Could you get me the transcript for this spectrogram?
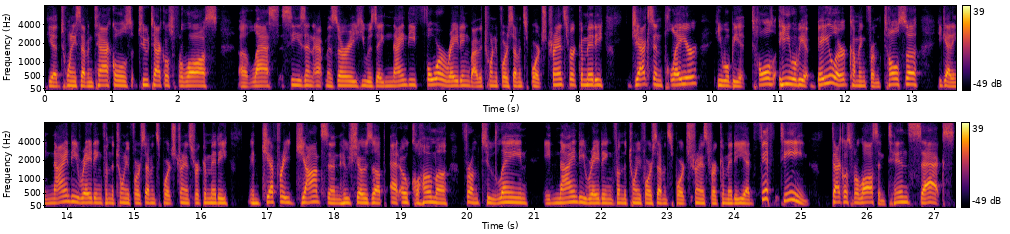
He had 27 tackles, two tackles for loss uh, last season at Missouri. He was a 94 rating by the 24/7 Sports Transfer Committee. Jaxon Player, he will be at Tul- he will be at Baylor coming from Tulsa. He got a 90 rating from the 24/7 Sports Transfer Committee. And Jeffery Johnson, who shows up at Oklahoma from Tulane, a 90 rating from the 24/7 Sports Transfer Committee. He had 15 tackles for loss and 10 sacks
